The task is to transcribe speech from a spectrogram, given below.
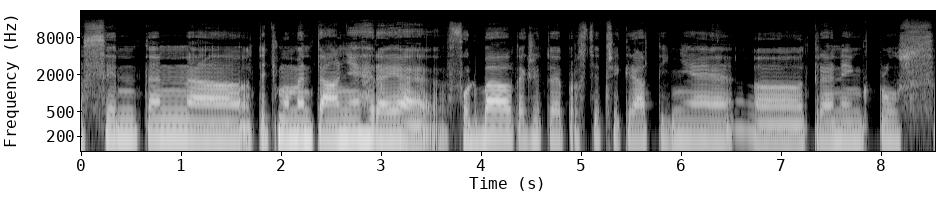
syn ten uh, teď momentálně hraje fotbal, takže to je prostě třikrát týdně trénink plus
